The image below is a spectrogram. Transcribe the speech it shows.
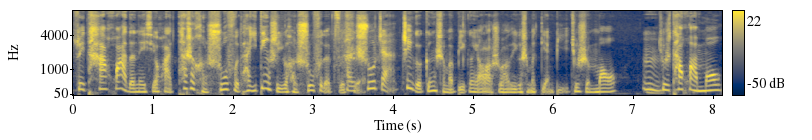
所以他画的那些画，他是很舒服，他一定是一个很舒服的姿势，很舒展。这个跟什么比？跟姚老师画的一个什么点比？就是猫。嗯，就是他画猫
